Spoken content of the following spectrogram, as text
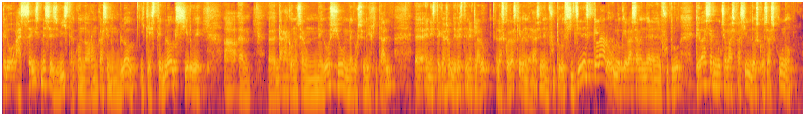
pero a seis meses vista cuando arrancas en un blog y que este blog sirve a um, uh, dar a conocer un negocio, un negocio digital, uh, en este caso debes tener claro las cosas que venderás en el futuro. Si tienes claro lo que vas a vender en el futuro, te va a ser mucho más fácil dos cosas. Uno,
